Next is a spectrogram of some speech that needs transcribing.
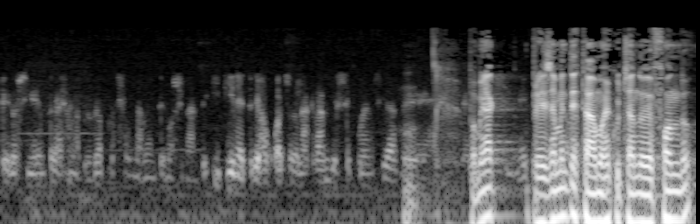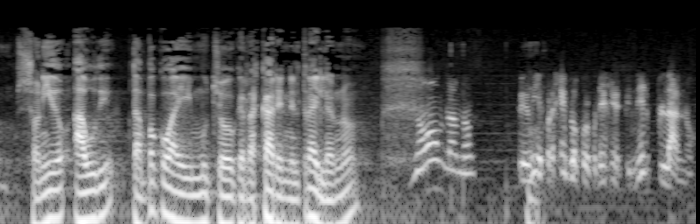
pero si entra es una película profundamente emocionante. Y tiene tres o cuatro de las grandes secuencias de... Pues mira, precisamente estábamos escuchando de fondo sonido, audio. Tampoco hay mucho que rascar en el tráiler, ¿no? No, no, no. Pero mira, por ejemplo, por poner el primer plano,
